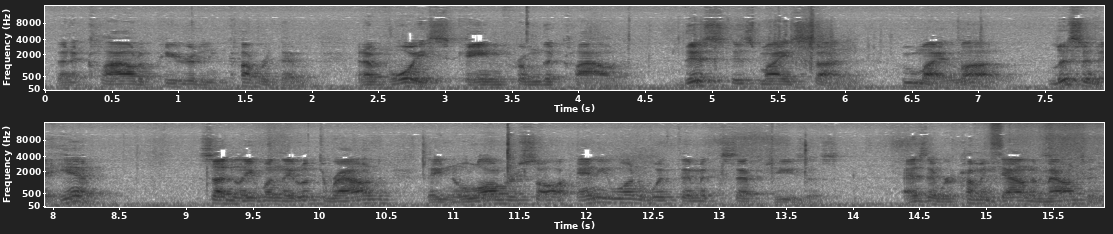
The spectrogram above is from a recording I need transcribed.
Then a cloud appeared and covered them, and a voice came from the cloud This is my son, whom I love. Listen to him. Suddenly, when they looked around, they no longer saw anyone with them except Jesus. As they were coming down the mountain,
